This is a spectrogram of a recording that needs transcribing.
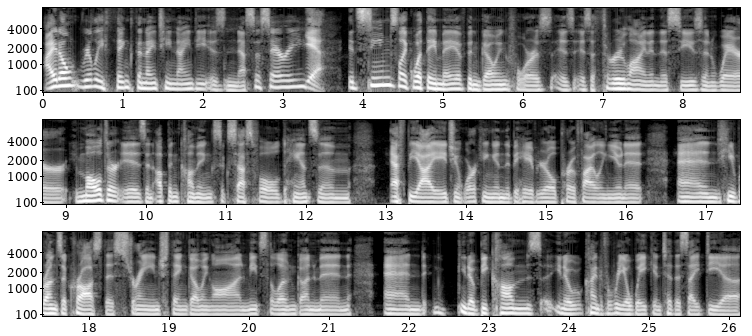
I don't really think the 1990 is necessary Yeah. It seems like what they may have been going for is is is a through line in this season where Mulder is an up and coming, successful, handsome FBI agent working in the behavioral profiling unit, and he runs across this strange thing going on, meets the lone gunman, and you know becomes you know kind of reawakened to this idea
